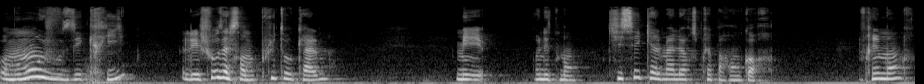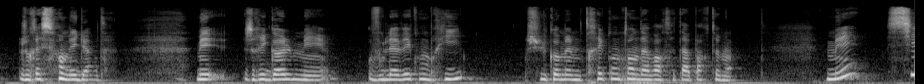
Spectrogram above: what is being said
Au moment où je vous écris, les choses elles semblent plutôt calmes. Mais honnêtement, qui sait quel malheur se prépare encore? Vraiment, je reste sur mes gardes. Mais je rigole, mais vous l'avez compris, je suis quand même très contente d'avoir cet appartement. Mais si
